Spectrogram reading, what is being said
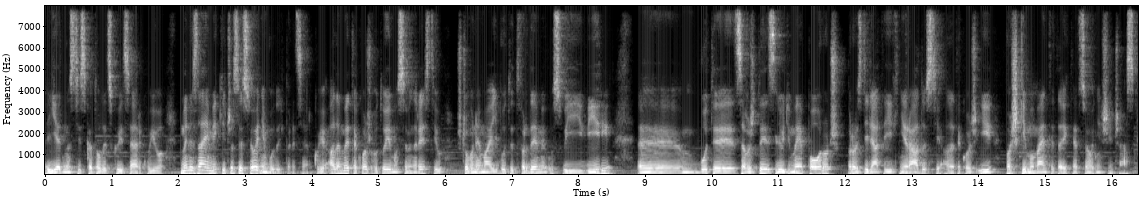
єдності з католицькою церквою. Ми не знаємо, які часи сьогодні будуть перед церквою, але ми також готуємо семінаристів, що вони мають бути твердими у своїй вірі, е, бути завжди з людьми поруч, розділяти їхні радості, але також і важкі моменти, так як не в сьогоднішній час.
